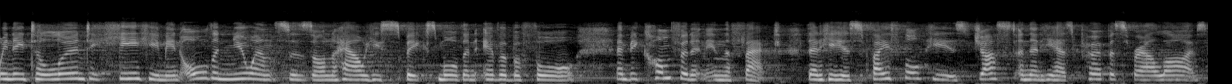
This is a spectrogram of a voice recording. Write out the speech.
we need to learn to hear him in all the nuances on how he speaks more than ever before and be confident in the fact that he is faithful, he is just, and that he has purpose for our lives.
